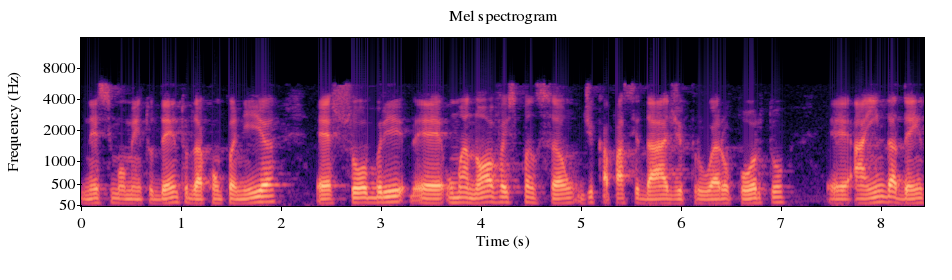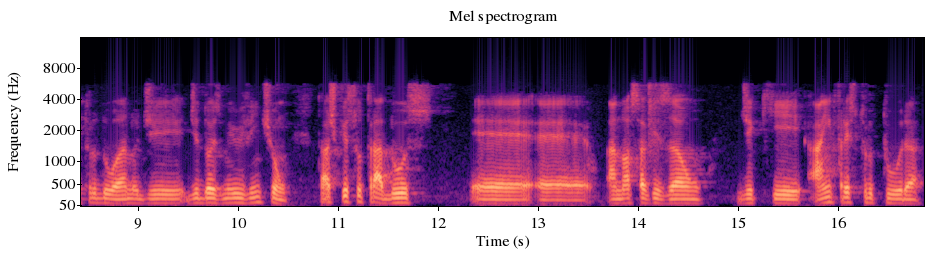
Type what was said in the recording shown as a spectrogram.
nesse momento dentro da companhia é, sobre é, uma nova expansão de capacidade para o aeroporto é, ainda dentro do ano de, de 2021. Então, acho que isso traduz é, é, a nossa visão de que a infraestrutura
